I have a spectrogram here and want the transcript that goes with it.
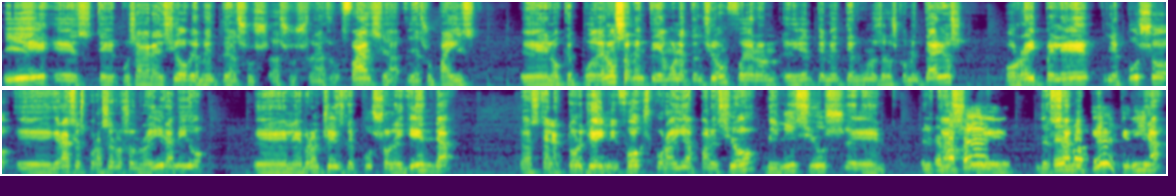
y este, pues agradeció obviamente a sus, a sus, a sus fans y a, su país. Eh, lo que poderosamente llamó la atención fueron evidentemente algunos de los comentarios. O Rey Pelé le puso, eh, gracias por hacernos sonreír, amigo. Eh, LeBron James le puso leyenda. Hasta el actor Jamie Foxx por ahí apareció. Vinicius, el caso de, de Sammy Kedira.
